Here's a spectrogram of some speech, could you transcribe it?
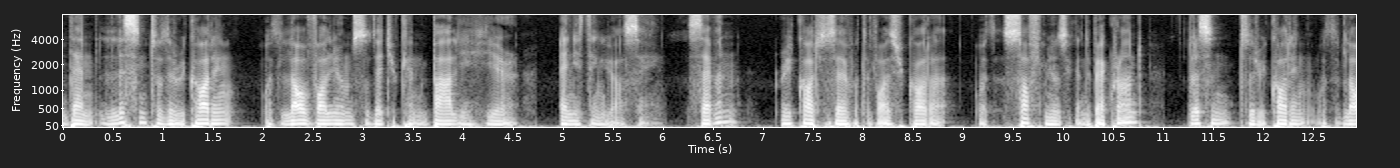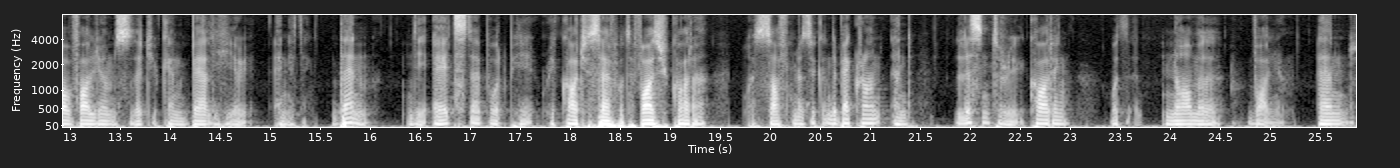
then listen to the recording with low volume so that you can barely hear anything you are saying. Seven, record yourself with a voice recorder with soft music in the background. Listen to the recording with low volume so that you can barely hear anything. Then the eighth step would be record yourself with a voice recorder with soft music in the background and listen to the recording with normal volume. And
